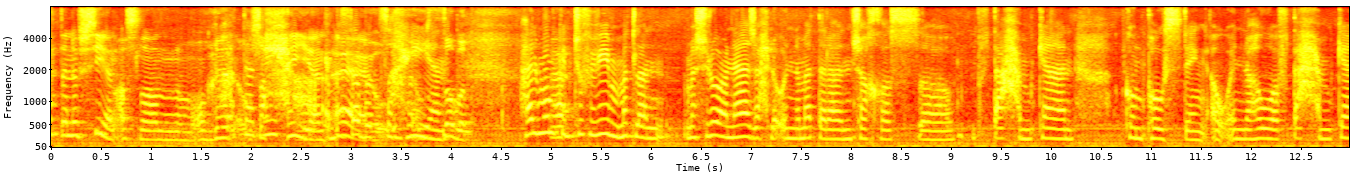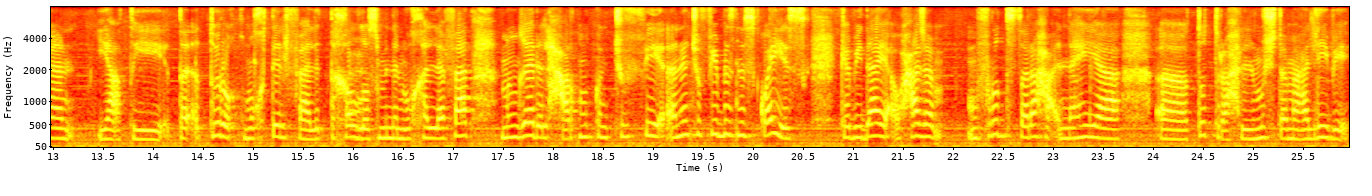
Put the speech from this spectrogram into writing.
حتى نفسيا أصلا غير حتى صحيا. إيه، بالضبط صحيا. بالضبط. هل ممكن ف- تشوفي فيه مثلا مشروع ناجح؟ لو إنه مثلا شخص آه، فتح مكان composting أو إنه هو فتح مكان يعطي طرق مختلفة للتخلص من المخلفات من غير الحرق. ممكن تشوف فيه أنا نشوف فيه business كويس كبداية أو حاجة مفروض الصراحة إن هي آه، تطرح للمجتمع الليبي.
